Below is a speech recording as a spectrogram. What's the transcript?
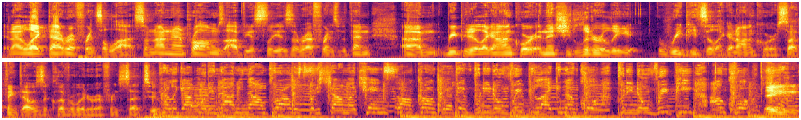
And I like that reference a lot. So 99 Problems obviously is a reference, but then um, repeat it like an encore, and then she literally repeats it like an encore. So I think that was a clever way to reference that too. Hey.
